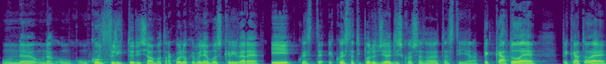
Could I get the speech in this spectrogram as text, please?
un, una, un, un, conflitto diciamo tra quello che vogliamo scrivere e, queste, e questa tipologia di scorciatoia tastiera. Peccato è, peccato è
